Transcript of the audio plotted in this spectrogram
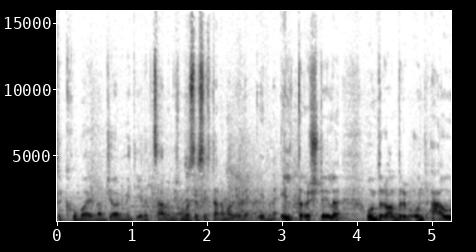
der Kumail Nanjiani mit ihr zusammen ist, muss er sich dann einmal ihren, Eltern stellen, unter anderem, und auch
